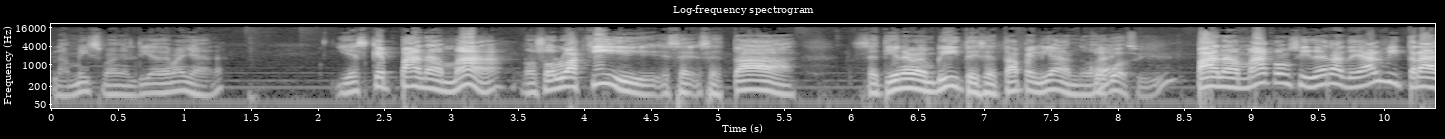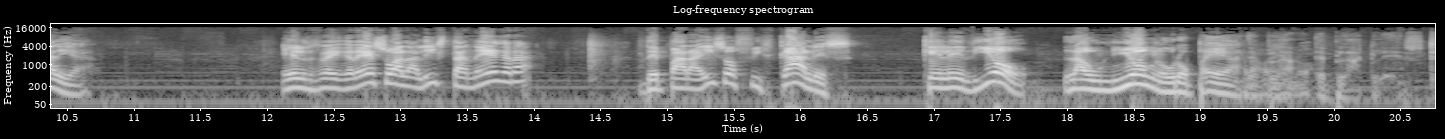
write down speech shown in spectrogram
la misma en el día de mañana. Y es que Panamá, no solo aquí se, se está se tiene bembita y se está peleando. ¿Cómo ¿eh? así? Panamá considera de arbitraria el regreso a la lista negra de paraísos fiscales que le dio la Unión Europea. The. Bla- the Blacklist.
